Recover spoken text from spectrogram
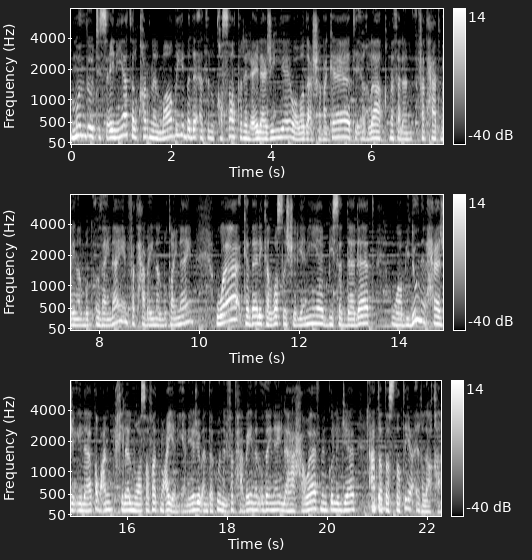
منذ تسعينيات القرن الماضي بدأت القساطر العلاجية ووضع شبكات لإغلاق مثلا فتحات بين الأذينين فتحة بين البطينين وكذلك الوصل الشريانية بسدادات وبدون الحاجة إلى طبعا خلال مواصفات معينة. يعني يجب أن تكون الفتحة بين الأذينين لها حواف من كل الجهات حتى تستطيع إغلاقها.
